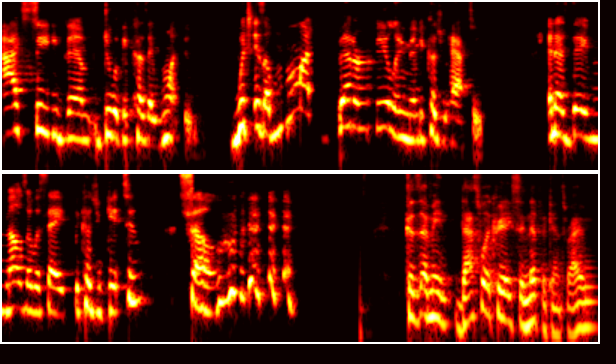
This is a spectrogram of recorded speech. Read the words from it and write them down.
I see them do it because they want to, which is a much better feeling than because you have to. And as Dave Meltzer would say, because you get to. So, because I mean, that's what creates significance, right?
